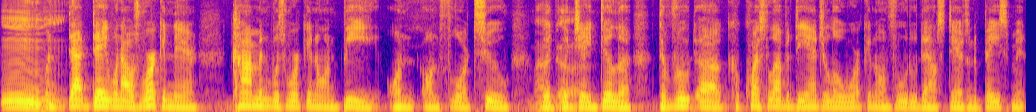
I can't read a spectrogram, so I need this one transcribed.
Mm. When that day when I was working there, Common was working on B on on floor two with, with God. Jay Dilla. The root uh Questlove and D'Angelo working on Voodoo downstairs in the basement.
